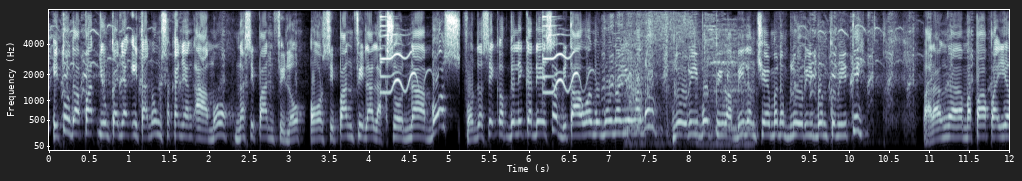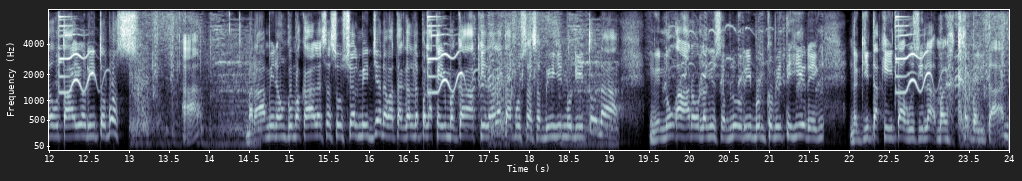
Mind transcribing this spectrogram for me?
ito dapat yung kanyang itanong sa kanyang amo na si Panfilo or si Panfila Lacson na, Boss, for the sake of delicadeza, bitawan mo muna yung ano, Blue Ribbon, pi- bilang chairman ng Blue Ribbon Committee. Parang uh, mapapayaw tayo dito, boss. Ha? Marami nang kumakala sa social media na matagal na pala kayong magkakakilala tapos sasabihin mo dito na nung araw lang yung sa Blue Ribbon Committee hearing, nagkita-kita ho sila mga kabalitaan.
